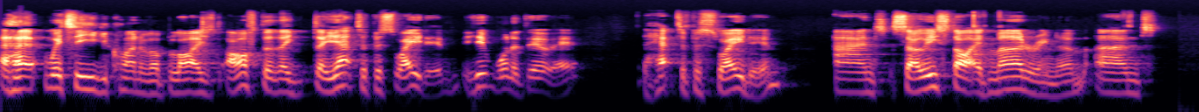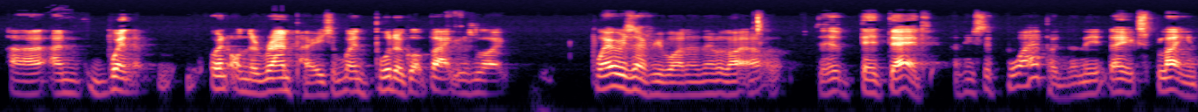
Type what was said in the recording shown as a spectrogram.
uh, which he kind of obliged. After they they had to persuade him, he didn't want to do it. They had to persuade him, and so he started murdering them and. Uh, and went went on the rampage. And when Buddha got back, he was like, "Where is everyone?" And they were like, oh, they're, they're dead. And he said, what happened? And they, they explained.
